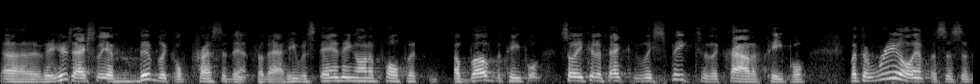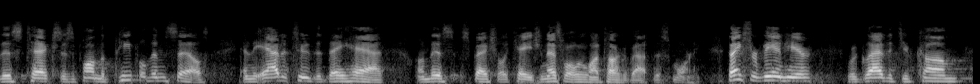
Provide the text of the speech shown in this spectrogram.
Uh, here's actually a biblical precedent for that. He was standing on a pulpit above the people so he could effectively speak to the crowd of people. But the real emphasis of this text is upon the people themselves and the attitude that they had on this special occasion. That's what we want to talk about this morning. Thanks for being here. We're glad that you've come.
